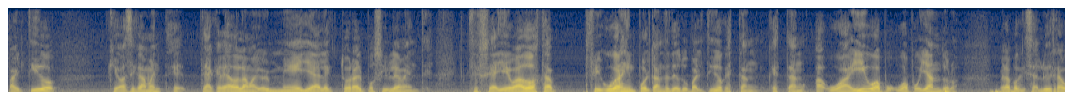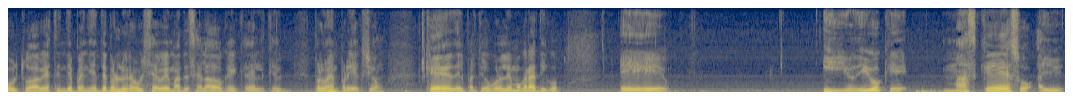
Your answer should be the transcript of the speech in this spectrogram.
partido que básicamente te ha creado la mayor mella electoral posiblemente se ha llevado hasta figuras importantes de tu partido que están, que están o ahí o, apoyándolo. ¿verdad? Porque quizás Luis Raúl todavía está independiente, pero Luis Raúl se ve más de ese lado que, que, el, que por en proyección que del Partido Popular Democrático. Eh, y yo digo que más que eso, hay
